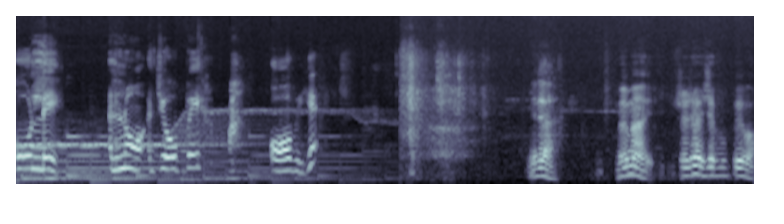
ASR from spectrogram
ကိုလေအလွန်အကျိုးပေးအော်ပြီဟဲ့မိသားမမရရရဖို့ပေးပါ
